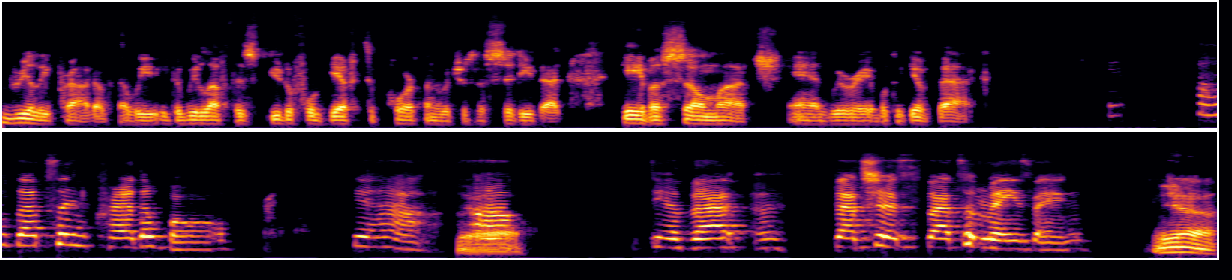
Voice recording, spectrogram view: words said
really proud of that we that we left this beautiful gift to Portland, which is a city that gave us so much, and we were able to give back. Oh, that's incredible. Yeah. Yeah. Um, yeah, that uh, that's just that's amazing. Yeah.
